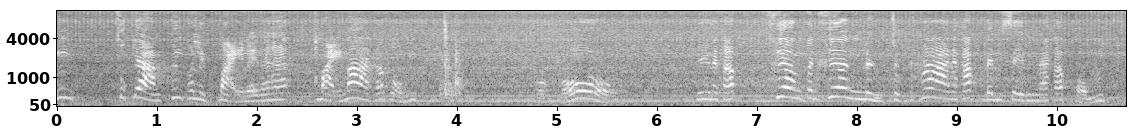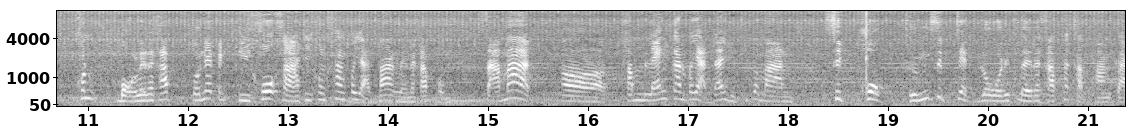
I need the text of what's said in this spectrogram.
ทุกอย่างเพิ่งผลิตใหม่เลยนะฮะ ใหม่มากครับผม โอ้โห นี่นะครับ เครื่องเป็นเครื่อง 1.5 นะครับ เบนซินนะครับผมคนบอกเลยนะครับ ตัวนี้เป็นอีโคคาร์ที่ค่อนข้างประหยัดมากเลยนะครับผม สามารถทำแรงการประหยัดได้อยู่ที่ประมาณ 16 ถึง 17 โลลิตรเลยนะครับ ถ้าขับทางไกล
